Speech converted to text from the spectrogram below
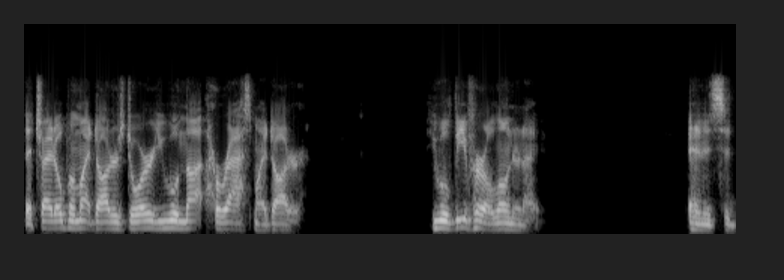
that tried to open my daughter's door, you will not harass my daughter. You will leave her alone tonight. And it said,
